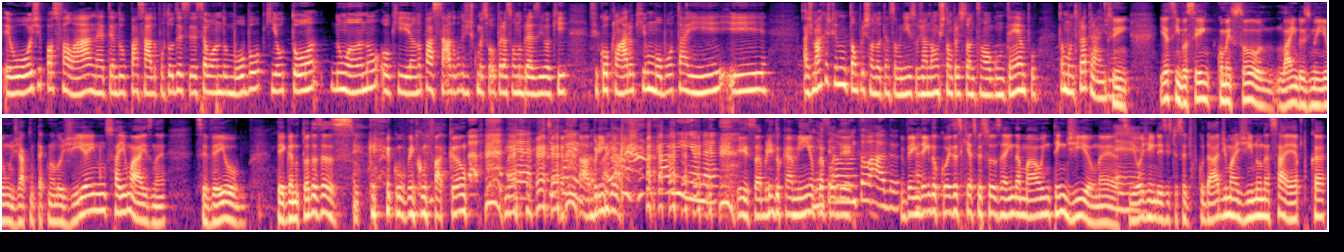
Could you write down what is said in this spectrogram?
Eu hoje posso falar, né, tendo passado por todos esses, esse é o ano do mobile, que eu tô no ano, ou que ano passado, quando a gente começou a operação no Brasil aqui, ficou claro que o mobile tá aí e as marcas que não estão prestando atenção nisso, já não estão prestando atenção há algum tempo, estão muito para trás, né? Sim. E assim, você começou lá em 2001 já com tecnologia e não saiu mais, né? Você veio pegando todas as. com- Vem com facão, né? É, tipo isso. Abrindo- caminho, né? Isso, abrindo caminho para poder. amontoado. Vendendo coisas que as pessoas ainda mal entendiam, né? É. Se hoje ainda existe essa dificuldade, imagino nessa época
